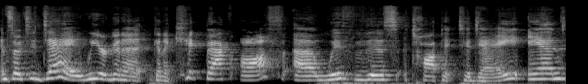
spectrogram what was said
And so today we are gonna, gonna kick back off, uh, with this topic today. And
